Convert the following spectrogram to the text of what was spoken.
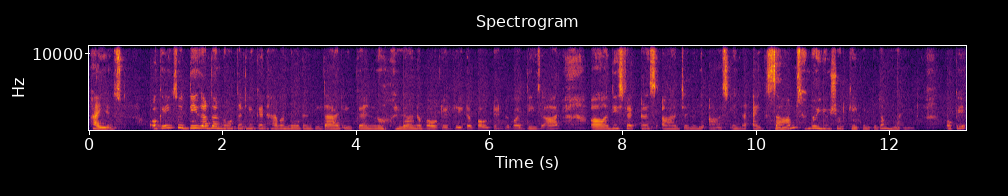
highest. Okay so these are the notes that you can have a note into that. You can learn about it read about it because these are uh, these factors are generally asked in the exams though you should keep into the mind okay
